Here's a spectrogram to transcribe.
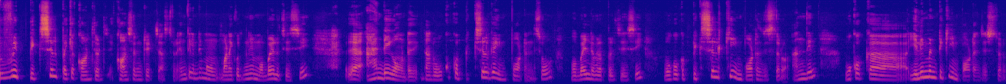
ఎవ్రీ పిక్సెల్ పైకి కాన్సన్ కాన్సన్ట్రేట్ చేస్తారు. ఎందుకంటే మనకు మొబైల్ వచ్చేసి హ్యాండీగా ఉంటుంది. దాని ఒక్కొక్క పిక్సెల్గా ఇంపార్టెంట్. సో మొబైల్ డెవలపర్స్ చేసి ఒక్కొక్క పిక్సెల్కి ఇంపార్టెన్స్ ఇస్తారు. అండ్ దెన్ ఒక్కొక్క ఎలిమెంట్కి ఇంపార్టెన్స్ ఇస్తారు.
